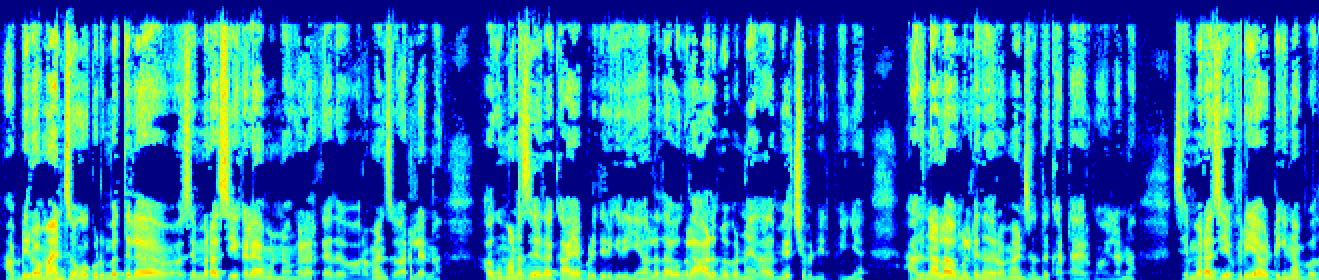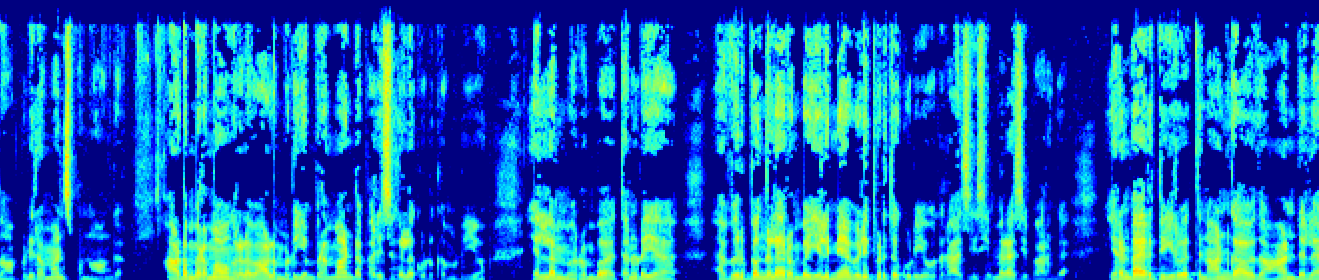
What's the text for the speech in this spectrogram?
அப்படி ரொமான்ஸ் உங்கள் குடும்பத்தில் சிம்ம ராசியை கல்யாணம் பண்ணவங்களா இருக்காது ரொமான்ஸ் வரலன்னா அவங்க மனசை ஏதாவது காயப்படுத்தியிருக்கிறீங்க அல்லது அவங்கள ஆளுமை பண்ண ஏதாவது முயற்சி பண்ணியிருப்பீங்க அதனால அவங்கள்ட்ட ரொமான்ஸ் வந்து கட் ஆயிருக்கும். இல்லைன்னா சிம்மராசியை ஃப்ரீயாக விட்டிங்கன்னா போதும். அப்படி ரொமான்ஸ் பண்ணுவாங்க. ஆடம்பரமாக அவங்களால வாழ முடியும். பிரம்மாண்ட பரிசுகளை கொடுக்க முடியும். எல்லாம் ரொம்ப தன்னுடைய விருப்பங்களை ரொம்ப எளிமையாக வெளிப்படுத்தக்கூடிய ஒரு ராசி சிம்மராசி பாருங்கள் இரண்டாயிரத்தி இருபத்தி நான்காவது ஆண்டில்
